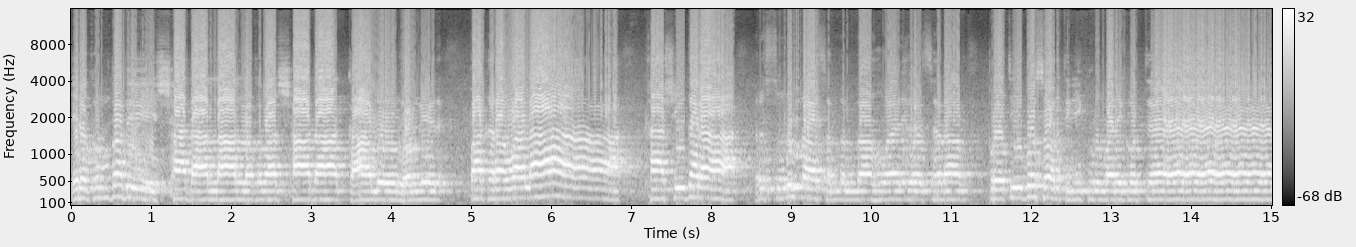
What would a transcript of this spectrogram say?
এরকম ভাবে সাদা, লাল অথবা সাদা, কালো রঙের পাখরাওয়ালা দ্বারা প্রতি বছর তিনি কুরবানি করতেন।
